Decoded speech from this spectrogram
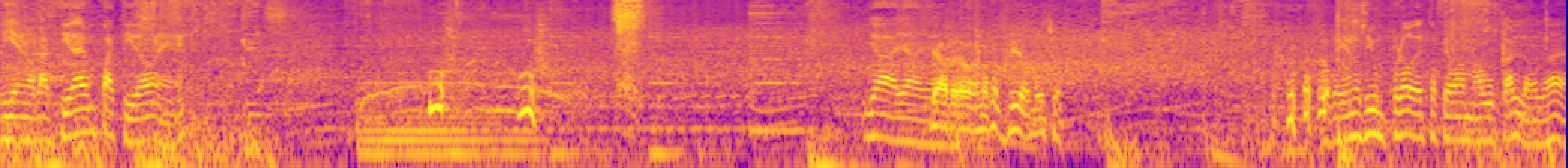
10 en una partida es un partidón, ¿eh? Uf, uf, Ya, ya, ya. ya, pero no confío mucho. Porque yo no soy un pro de estos que van a buscarlo, ¿sabes?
